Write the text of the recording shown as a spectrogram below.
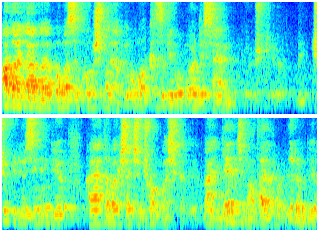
adaylarla babası konuşma yapıyor. Baba kızı diyor baba önce sen görüş diyor. Çünkü diyor senin diyor hayata bakış açın çok başka diyor. Ben gencim hata yapabilirim diyor.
